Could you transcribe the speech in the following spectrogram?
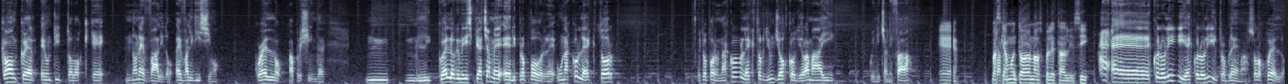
Conquer è un titolo che non è valido, è validissimo. Quello a prescindere. Mm, quello che mi dispiace a me è riproporre una collector e proporre una collector di un gioco di oramai 15 anni fa. Eh, baschiamo intorno a quell'età lì, sì. Eh, eh, quello lì è quello lì il problema, solo quello.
